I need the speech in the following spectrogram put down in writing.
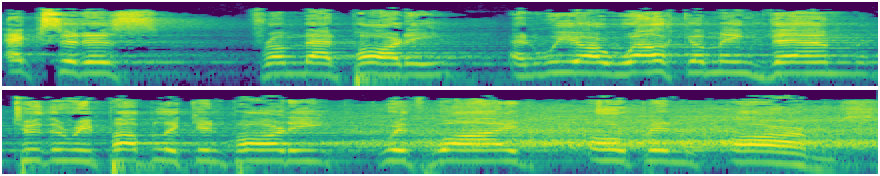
exodus from that party, and we are welcoming them to the Republican Party with wide open arms.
